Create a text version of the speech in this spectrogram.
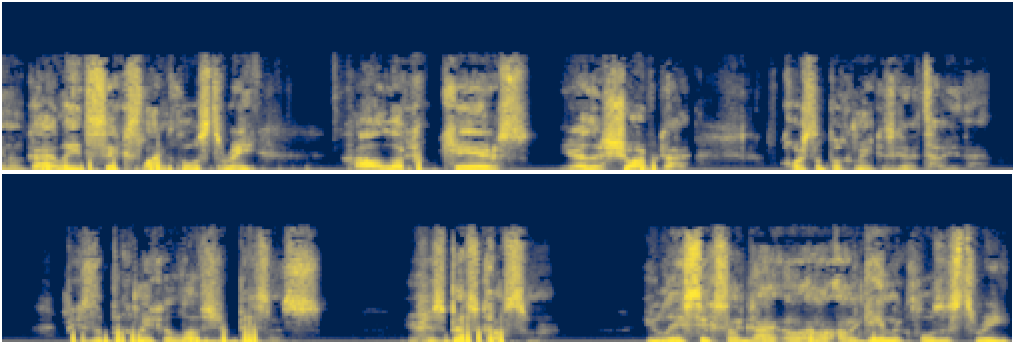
You know, guy laid six, line closed three. Oh, look, who cares? You're the sharp guy. Of course, the bookmaker's going to tell you that because the bookmaker loves your business. You're his best customer. You lay six on a guy on a, on a game that closes three.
